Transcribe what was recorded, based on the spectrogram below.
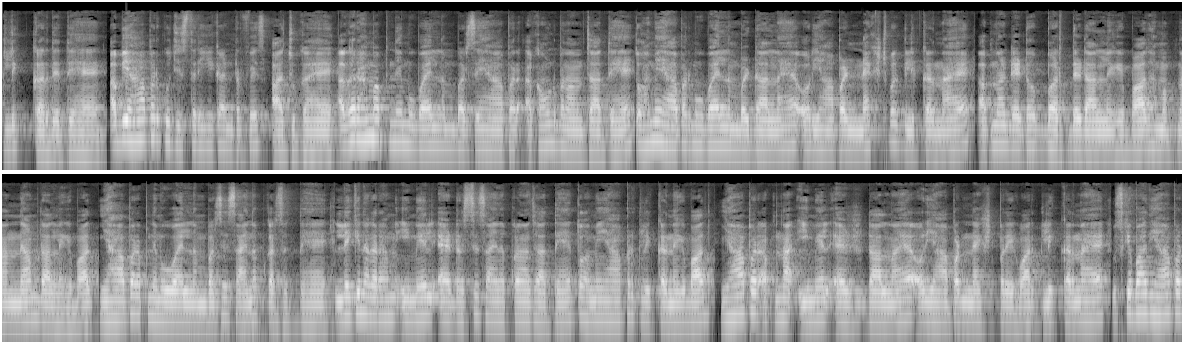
क्लिक कर देते हैं अब यहाँ पर कुछ इस तरीके का इंटरफेस आ चुका है अगर हम अपने मोबाइल नंबर से यहाँ पर अकाउंट बनाना चाहते हैं तो हमें यहाँ पर मोबाइल नंबर डालना है और यहाँ पर नेक्स्ट पर क्लिक करना है अपना डेट ऑफ़ बर्थडे डालने के बाद हम अपना नाम डालने के बाद यहाँ पर अपने मोबाइल नंबर से साइन अप कर सकते हैं लेकिन अगर हम ईमेल एड्रेस से साइन अप करना चाहते हैं तो हमें यहाँ पर क्लिक करने के बाद यहाँ पर अपना ईमेल एड्रेस डालना है और यहाँ पर नेक्स्ट पर एक बार क्लिक करना है। उसके बाद यहाँ पर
